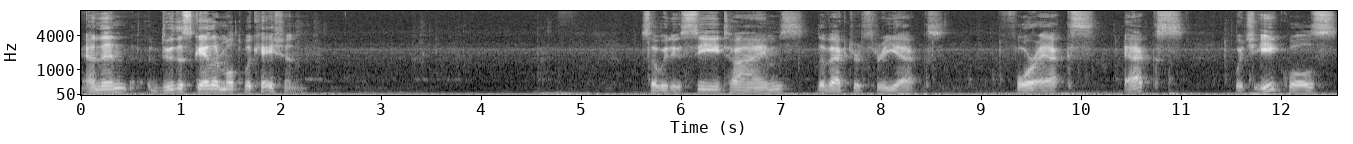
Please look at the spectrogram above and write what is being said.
and then do the scalar multiplication. So we do c times the vector 3x, 4x, x, which equals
